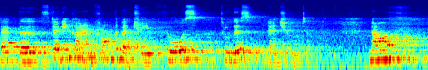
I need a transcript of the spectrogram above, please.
that the steady current from the battery flows through this potentiometer. Now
